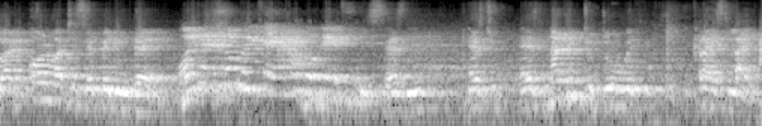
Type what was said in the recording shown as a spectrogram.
but all what is happening there one zvinokuiteya apo pesu has, has, has nothing to do with Christ's life.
